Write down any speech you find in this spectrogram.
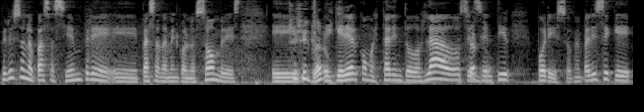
Pero eso no pasa siempre, eh, pasa también con los hombres. Eh, el querer como estar en todos lados, el sentir, por eso, me parece que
